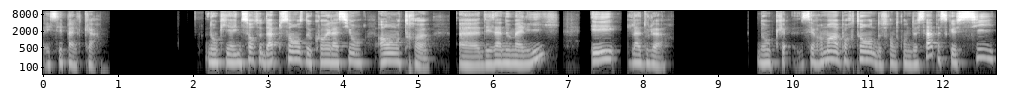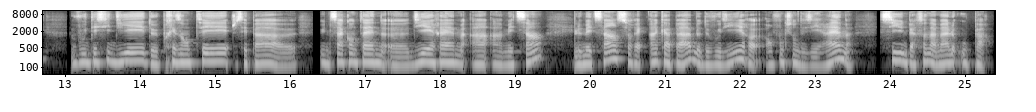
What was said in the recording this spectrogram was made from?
Et ce n'est pas le cas. Donc il y a une sorte d'absence de corrélation entre euh, des anomalies et la douleur. Donc c'est vraiment important de se rendre compte de ça parce que si vous décidiez de présenter, je ne sais pas, euh, une cinquantaine d'IRM à un médecin, le médecin serait incapable de vous dire, en fonction des IRM, si une personne a mal ou pas.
